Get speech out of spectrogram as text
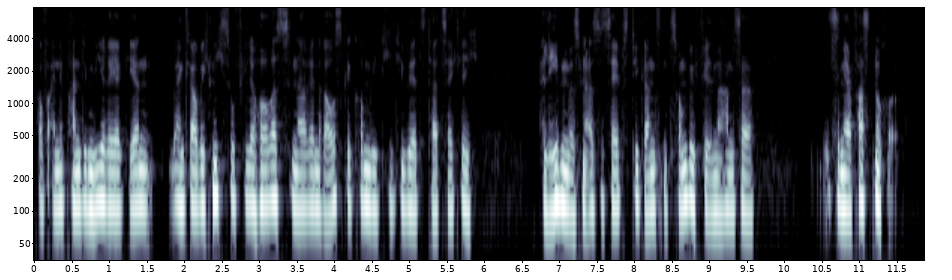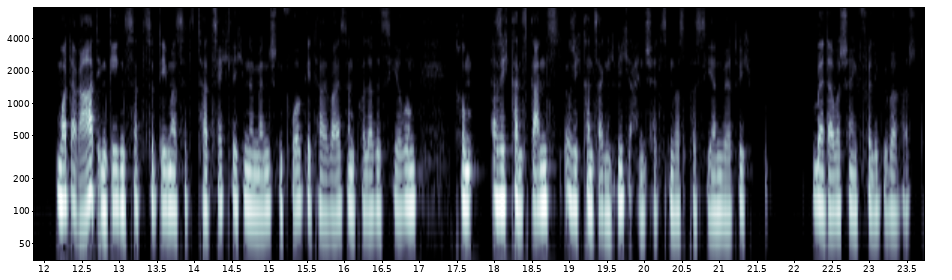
auf eine Pandemie reagieren, wären, glaube ich, nicht so viele Horrorszenarien rausgekommen wie die, die wir jetzt tatsächlich erleben müssen. Also selbst die ganzen Zombie-Filme haben ja, sind ja fast noch moderat im Gegensatz zu dem, was jetzt tatsächlich in den Menschen vorgeht, teilweise an Polarisierung. Drum, also ich kann es ganz, also ich kann es eigentlich nicht einschätzen, was passieren wird. Ich werde da wahrscheinlich völlig überrascht.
